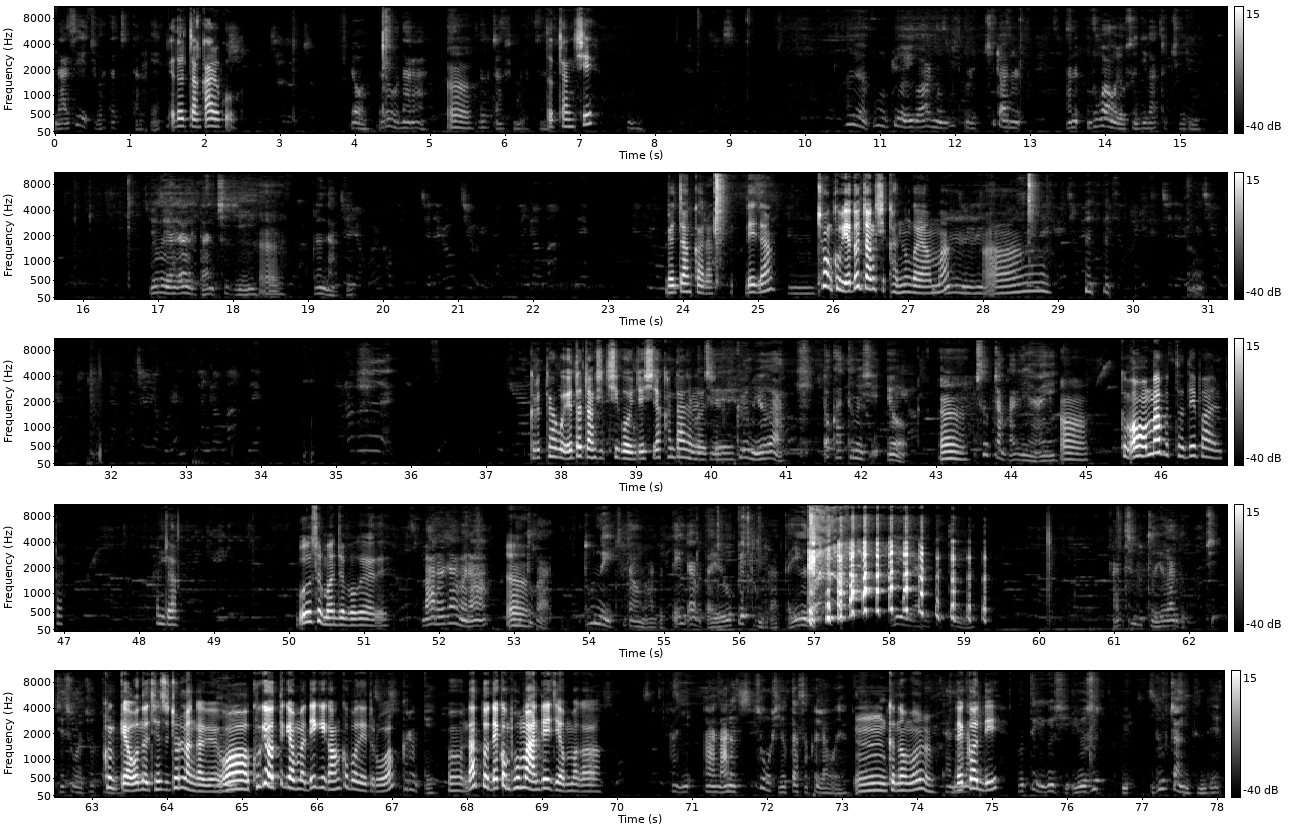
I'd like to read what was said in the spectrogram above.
날새기 치고 갖다 쳤다 게. 여덟 장 깔고. 요 여러고 나라 어. 넉 장씩 넉 장. 넉 장씩? 아니 뭐 네가 이거 알면 무슨 치도 않을 안 누가 하고 여기서 네가 또 치우리. 여기 여자들도 안 치지. 어. 그런 나지. 몇 장 깔아? 네 장? 음. 총 그럼 여덟 장씩 갖는 거야, 엄마? 음. 아. 그렇게 하고 여덟 장씩 치고 이제 시작한다는 그렇지. 거지. 그럼 여가 똑같은 것이 요 응. 수업장 관리야. 이. 어. 그럼 어, 엄마부터 내봐 일단 한 장. 무엇을 먼저 먹어야 돼? 말하자면 아 어. 토가 돈 내기 치다 오면 아주 땡 잡았다. 요 600통 들어왔다. 이건 여간도 지- 재수가 좋다. 그러니까 오늘 재수 졸란 가면 와 그게 어떻게 엄마 네 개가 한꺼번에 들어와? 그렇게 어, 나 또 내 건 보면 안 되지 엄마가. 아니 아 나는 수없이 역다섯 끌라고 해. 음 그놈을 다 내. 건디. 어떻게 이것이 여섯 넉 장이 던데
